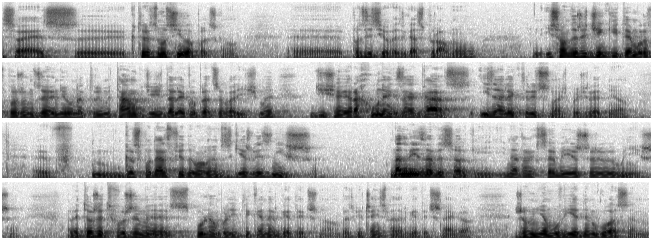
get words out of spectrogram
SOS, e, które wzmocniło polską pozycję wobec Gazpromu. I sądzę, że dzięki temu rozporządzeniu, nad którym tam gdzieś daleko pracowaliśmy, dzisiaj rachunek za gaz i za elektryczność pośrednio w gospodarstwie domowym w Zgierzu jest niższy. Nadal jest za wysoki i nadal chcemy jeszcze, żeby był niższy. Ale to, że tworzymy wspólną politykę energetyczną, bezpieczeństwa energetycznego, że Unia mówi jednym głosem,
